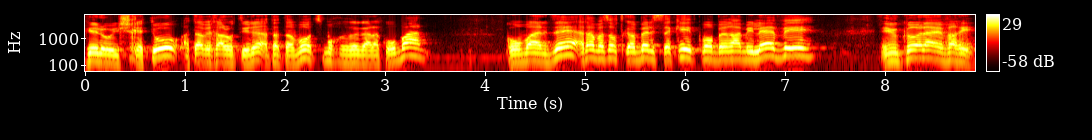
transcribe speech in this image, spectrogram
כאילו, ישחטו, אתה בכלל לא תראה, אתה תבוא, תסמוך רגע על הקורבן, קורבן זה, אתה בסוף תקבל שקית כמו ברמי לוי, עם כל האיברים.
